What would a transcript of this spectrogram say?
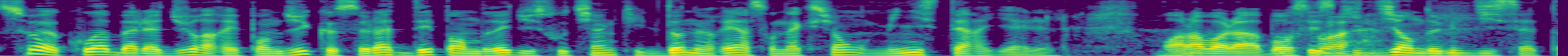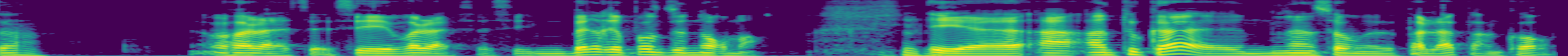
ce à quoi Balladur a répondu que cela dépendrait du soutien qu'il donnerait à son action ministérielle. Voilà, voilà. Bon, c'est ce qu'il dit en 2017. Hein. Voilà, c'est voilà, c'est une belle réponse de Normand. Et euh, en tout cas, euh, nous n'en sommes pas là, pas encore.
